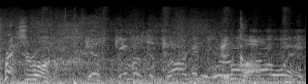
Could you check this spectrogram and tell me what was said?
Pressure on them. Just give us a target and we're Good on call. our way.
